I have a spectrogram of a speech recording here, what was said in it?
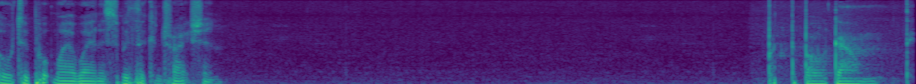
or to put my awareness with the contraction? Down, the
